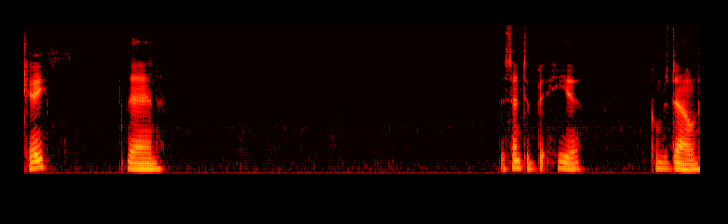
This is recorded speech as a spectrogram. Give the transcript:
Okay. Then the center bit here comes down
